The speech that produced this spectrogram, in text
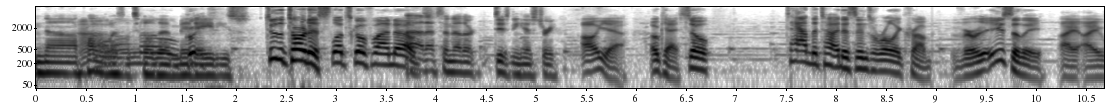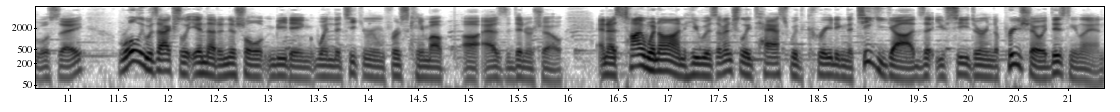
No, probably wasn't until the mid 80s. To the TARDIS, let's go find out. Ah, that's another Disney history. Oh yeah. Okay, so to how to tie this into Rolly Crump? Very easily, I, I will say. Rolly was actually in that initial meeting when the Tiki Room first came up uh, as the dinner show, and as time went on, he was eventually tasked with creating the Tiki gods that you see during the pre-show at Disneyland.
